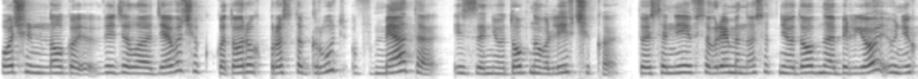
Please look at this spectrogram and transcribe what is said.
очень много видела девочек, у которых просто грудь вмята из-за неудобного лифчика. То есть они все время носят неудобное белье, и у них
